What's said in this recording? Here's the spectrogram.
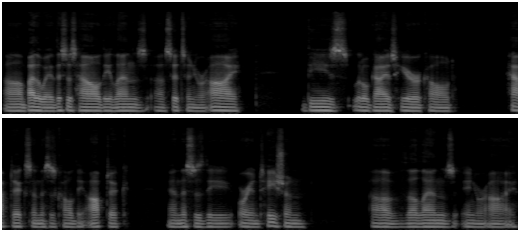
Uh, by the way, this is how the lens uh, sits in your eye. These little guys here are called haptics, and this is called the optic, and this is the orientation of the lens in your eye.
